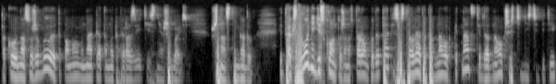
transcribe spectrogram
Такое у нас уже было, это, по-моему, на пятом этапе развития, если не ошибаюсь, в 2016 году. Итак, сегодня дисконт уже на втором подэтапе составляет от 1 к 15 до 1 к 65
